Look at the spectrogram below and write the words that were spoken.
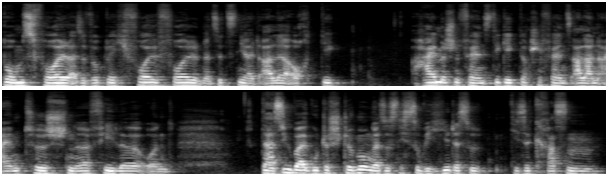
Bums voll, also wirklich voll, voll. Und dann sitzen die halt alle, auch die heimischen Fans, die gegnerischen Fans, alle an einem Tisch, ne, viele. Und da ist überall gute Stimmung. Also es ist nicht so wie hier, dass du diese krassen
